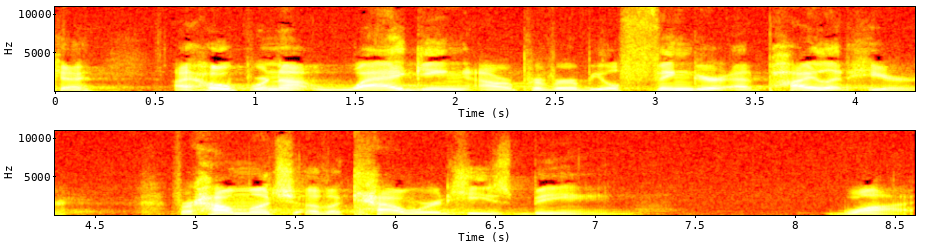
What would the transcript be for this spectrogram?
Okay? I hope we're not wagging our proverbial finger at Pilate here for how much of a coward he's being. Why?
